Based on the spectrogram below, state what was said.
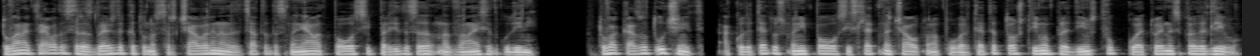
Това не трябва да се разглежда като насърчаване на децата да сменяват пола си преди да са на 12 години. Това казват учените. Ако детето смени пола си след началото на пубертета, то ще има предимство, което е несправедливо.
